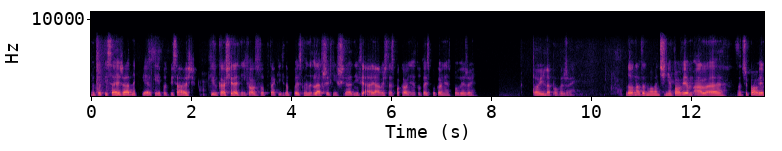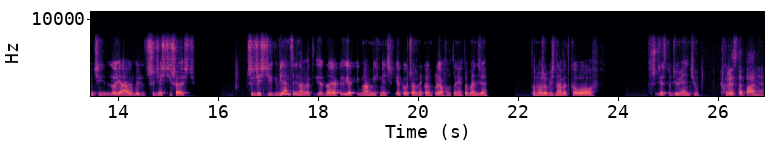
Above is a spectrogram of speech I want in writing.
nie podpisałeś żadnej wielkiej. Podpisałeś kilka średnich osób, takich no powiedzmy lepszych niż średnich. Ja, ja myślę spokojnie, tutaj spokojnie jest powyżej. To ile powyżej? No na ten moment ci nie powiem, ale znaczy powiem ci, no ja 36. 30 więcej nawet. No jak, jak mam ich mieć jako czarny koń playoffów, to niech to będzie to może być nawet koło 39. Chryste, panie.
